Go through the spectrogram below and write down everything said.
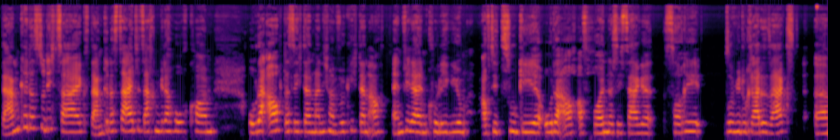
Danke, dass du dich zeigst, danke, dass da alte Sachen wieder hochkommen oder auch, dass ich dann manchmal wirklich dann auch entweder im Kollegium auf sie zugehe oder auch auf Freunde, dass ich sage, sorry, so wie du gerade sagst, äh,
